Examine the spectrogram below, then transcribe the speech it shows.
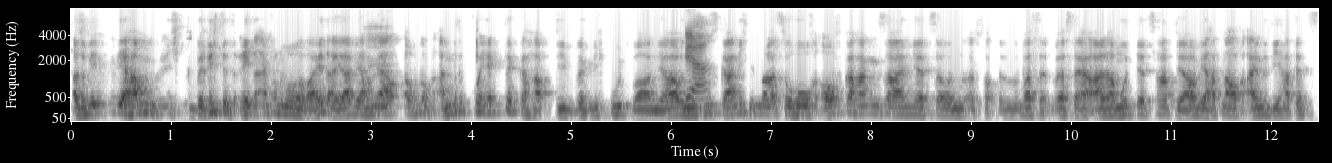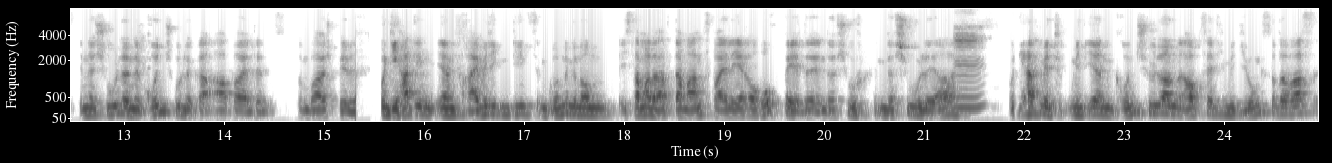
Also wir, wir haben, ich berichte, rede einfach nur mal weiter, ja. Wir mhm. haben ja auch noch andere Projekte gehabt, die wirklich gut waren, ja. Und es ja. muss gar nicht immer so hoch aufgehangen sein jetzt und was, was der Herr Alhamut jetzt hat, ja. Wir hatten auch eine, die hat jetzt in der Schule, in der Grundschule gearbeitet, zum Beispiel. Und die hat in ihrem Freiwilligendienst im Grunde genommen, ich sag mal, da, da waren zwei Lehrer Hochbeete in der, Schu in der Schule, ja. Mhm. Und die hat mit, mit ihren Grundschülern, hauptsächlich mit Jungs oder was,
